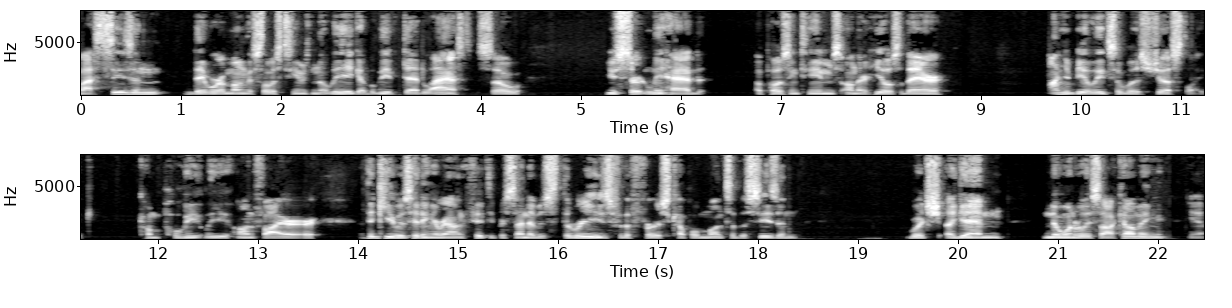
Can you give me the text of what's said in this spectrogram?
last season, they were among the slowest teams in the league, I believe dead last. So you certainly had opposing teams on their heels there. Anya Bjelica was just like completely on fire. I think he was hitting around 50% of his threes for the first couple months of the season, which again, no one really saw coming. Yeah.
